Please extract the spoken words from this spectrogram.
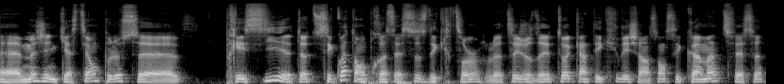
Euh, moi, j'ai une question plus euh, précis. T'as- C'est quoi ton processus d'écriture? Là, tu je veux dire, toi, quand t'écris des chansons, c'est comment tu fais ça?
